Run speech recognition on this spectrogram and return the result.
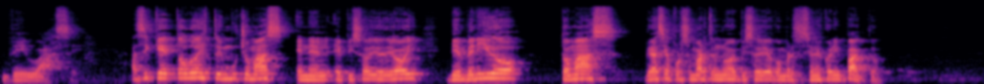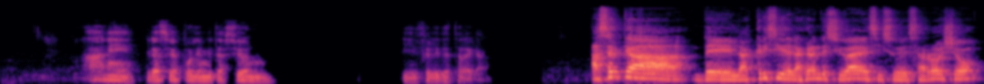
de base. Así que todo esto y mucho más en el episodio de hoy. Bienvenido, Tomás. Gracias por sumarte a un nuevo episodio de Conversaciones con Impacto. Ani, gracias por la invitación y feliz de estar acá. Acerca de la crisis de las grandes ciudades y su desarrollo,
